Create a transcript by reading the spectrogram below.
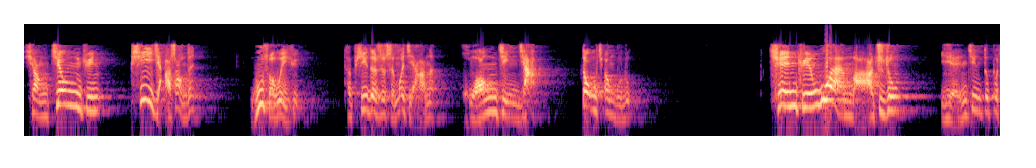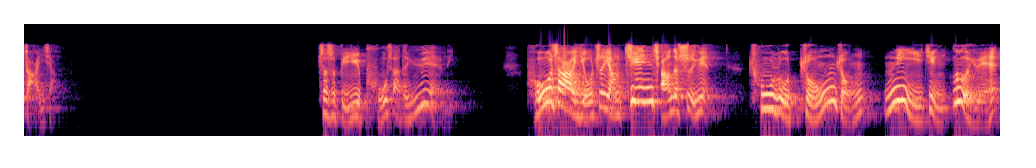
像将军披甲上阵，无所畏惧。他披的是什么甲呢？黄金甲，刀枪不入，千军万马之中，眼睛都不眨一下。这是比喻菩萨的愿力。菩萨有这样坚强的誓愿，出入种种逆境恶缘，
